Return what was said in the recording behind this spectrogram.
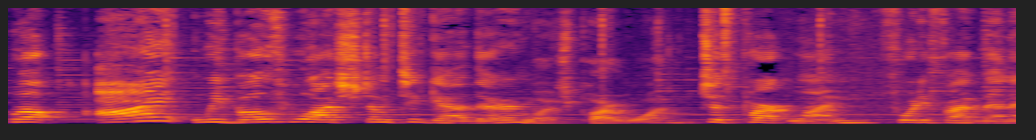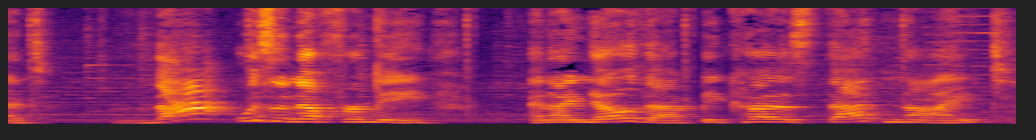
Well, I we both watched them together. Watch part one. Just part one, 45 minutes. That was enough for me, and I know that because that night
